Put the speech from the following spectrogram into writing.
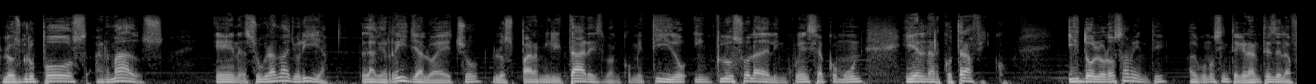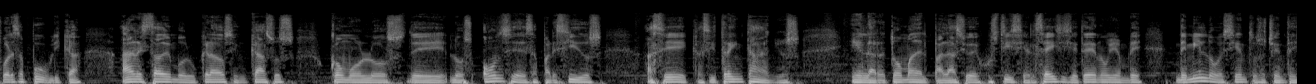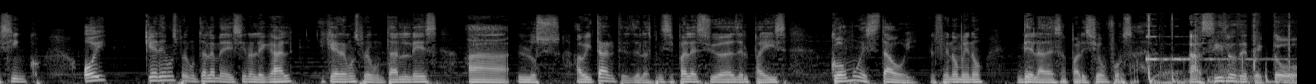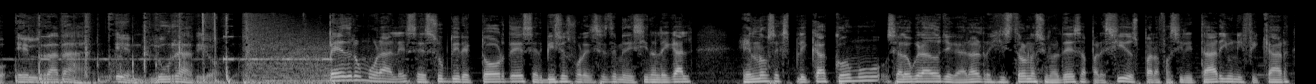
los grupos armados, en su gran mayoría. La guerrilla lo ha hecho, los paramilitares lo han cometido, incluso la delincuencia común y el narcotráfico. Y dolorosamente, algunos integrantes de la fuerza pública han estado involucrados en casos como los de los 11 desaparecidos hace casi 30 años en la retoma del Palacio de Justicia el 6 y 7 de noviembre de 1985. Hoy queremos preguntarle a Medicina Legal y queremos preguntarles a los habitantes de las principales ciudades del país cómo está hoy el fenómeno de la desaparición forzada. Así lo detectó el radar en Blue Radio. Pedro Morales es subdirector de Servicios Forenses de Medicina Legal. Él nos explica cómo se ha logrado llegar al Registro Nacional de Desaparecidos para facilitar y unificar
